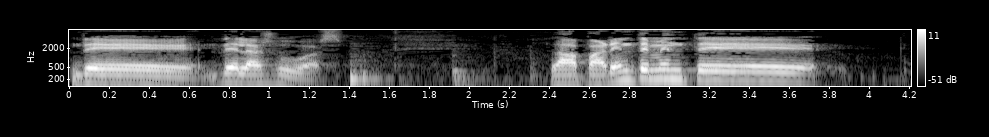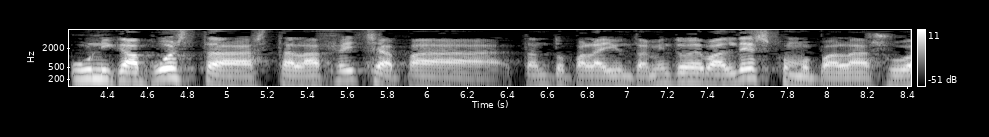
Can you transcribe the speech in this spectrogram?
de, las dos. La aparentemente única apuesta hasta la fecha tanto para el Ayuntamiento de Valdés como para la su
